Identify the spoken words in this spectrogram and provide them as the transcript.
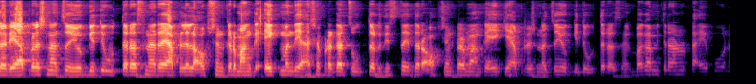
तर या प्रश्नाचं योग्य ते उत्तर असणार आहे. आपल्याला ऑप्शन क्रमांक एक मध्ये अशा प्रकारचं उत्तर दिसतंय. तर ऑप्शन क्रमांक एक या प्रश्नाचं योग्य ते उत्तर असेल. बघा मित्रांनो टाईप वन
